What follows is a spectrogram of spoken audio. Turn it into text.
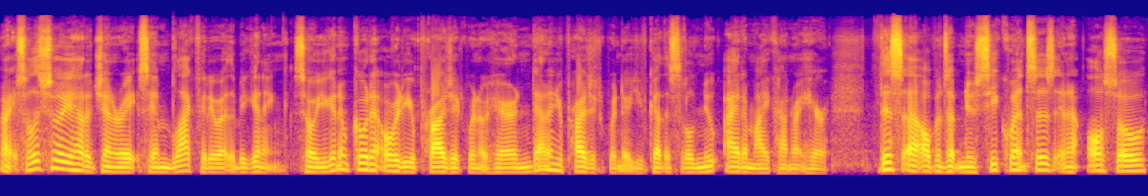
All right, so let's show you how to generate some black video at the beginning. So you're going to go down over to your project window here, and down in your project window, you've got this little new item icon right here. This uh, opens up new sequences, and it also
